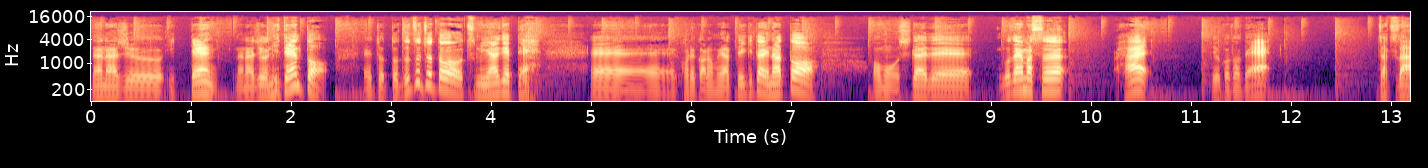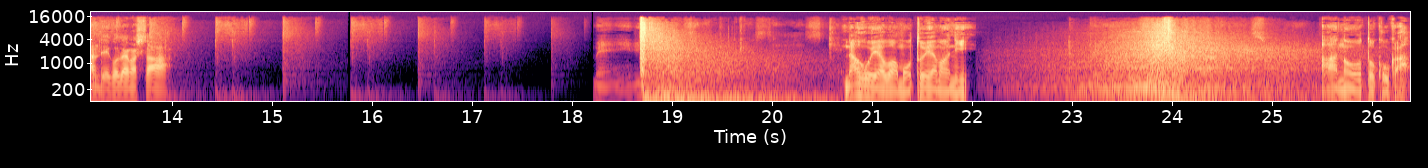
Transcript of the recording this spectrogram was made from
71点、72点と、えー、ちょっとずつちょっと積み上げて、えー、これからもやっていきたいなと思う次第でございます。はい。ということで、雑談でございました。名古屋は元山に。あの男が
